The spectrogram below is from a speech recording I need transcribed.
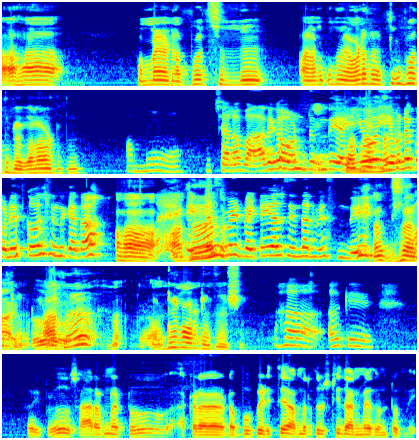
ఆహా అమ్మాయి డబ్బు వచ్చింది అని అనుకున్న ఎత్తుకుపోతే మీకు ఎలా ఉంటుంది అమ్మో చాలా బాధగా ఉంటుంది? అయ్యో ఏమైనా కొనేసుకోవాల్సింది కదా ఇన్వెస్ట్మెంట్ పెట్టేయాల్సింది అనిపిస్తుంది ఓకే సో ఇప్పుడు సార్ అన్నట్టు అక్కడ డబ్బు పెడితే అందరి దృష్టి దాని మీద ఉంటుంది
